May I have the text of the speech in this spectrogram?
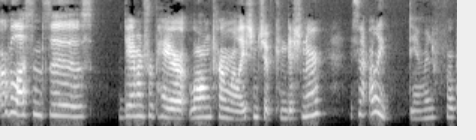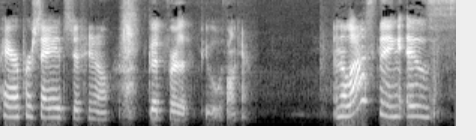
Herbal Essences Damage Repair Long-Term Relationship Conditioner. It's not really damage repair per se, it's just, you know, good for people with long hair. And the last thing is,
